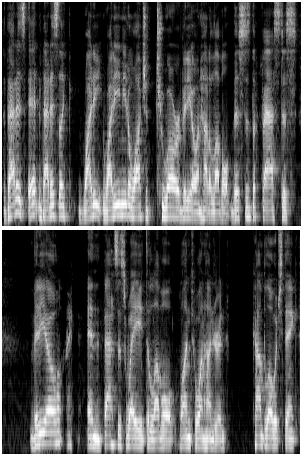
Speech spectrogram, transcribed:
that is it. That is like why do you, why do you need to watch a two hour video on how to level? This is the fastest video and fastest way to level 1 to 100. Comment below what you think.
